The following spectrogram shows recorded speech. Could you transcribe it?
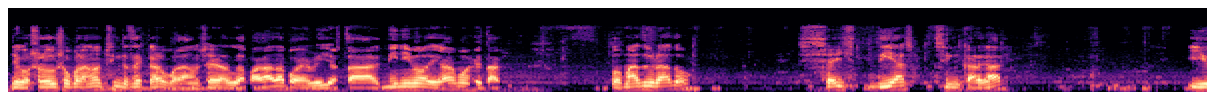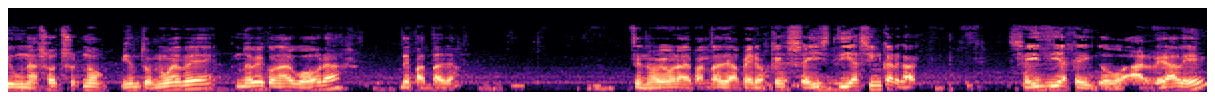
digo, solo uso por la noche, entonces claro, por la noche la luz apagada, pues el brillo está al mínimo, digamos, y tal. Pues me ha durado seis días sin cargar y unas ocho, no, miento, nueve, nueve con algo horas de pantalla. De nueve horas de pantalla, pero es que seis días sin cargar. Seis días que digo, a real, ¿eh?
